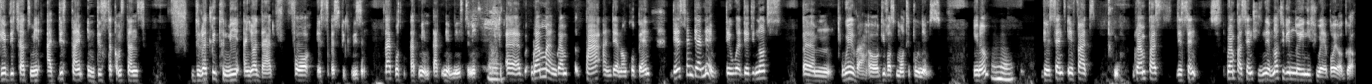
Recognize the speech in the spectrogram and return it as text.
gave this child to me at this time in this circumstance directly to me and your dad for a specific reason. That what that mean that name means to me. Mm. Uh, grandma and grandpa and then Uncle Ben, they sent their name. They were they did not um, waver or give us multiple names. You know, mm-hmm. they sent. In fact, grandpa's they sent grandpa sent his name, not even knowing if you were a boy or girl.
